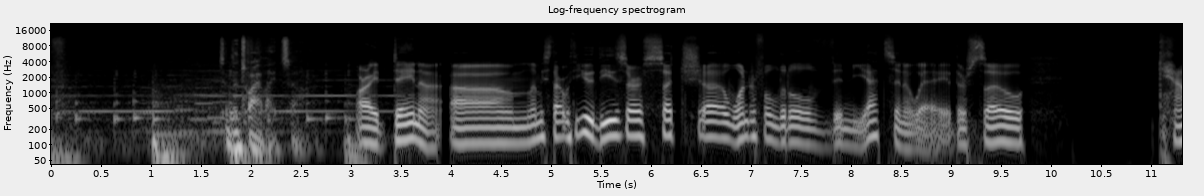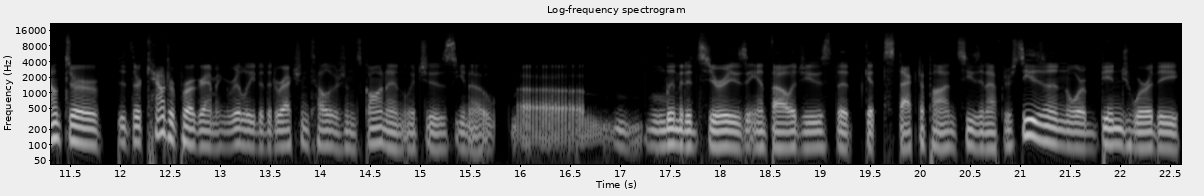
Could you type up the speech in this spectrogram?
to the Twilight Zone. All right, Dana, um, let me start with you. These are such uh, wonderful little vignettes in a way. They're so counter they're counter programming really to the direction television's gone in which is you know uh, limited series anthologies that get stacked upon season after season or binge worthy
